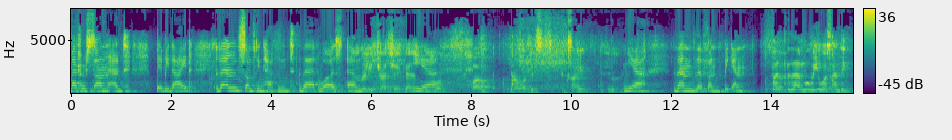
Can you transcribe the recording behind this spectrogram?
met her son and baby died. Then something happened that was um, really tragic and Yeah. or- but you know a bit exciting if you know. yeah. Then the fun began. But the movie was ending.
